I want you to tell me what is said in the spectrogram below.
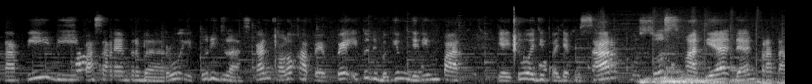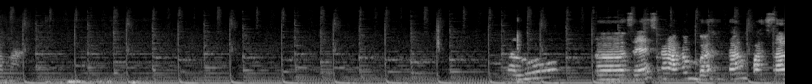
Tapi di pasal yang terbaru itu dijelaskan kalau KPP itu dibagi menjadi empat, yaitu wajib pajak besar, khusus, Madya, dan Pratama. Lalu uh, saya sekarang akan membahas tentang pasal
